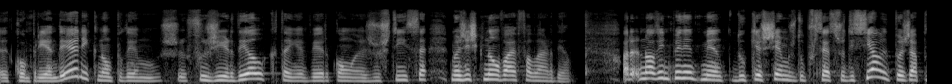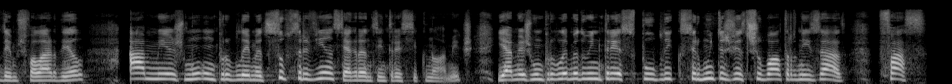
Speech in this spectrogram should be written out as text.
uh, compreender e que não podemos fugir dele, que tem a ver com a justiça, mas diz que não vai falar dele. Ora, nós, independentemente do que achemos do processo judicial, e depois já podemos falar dele, há mesmo um problema de subserviência a grandes interesses económicos e há mesmo um problema do interesse público ser muitas vezes subalternizado face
